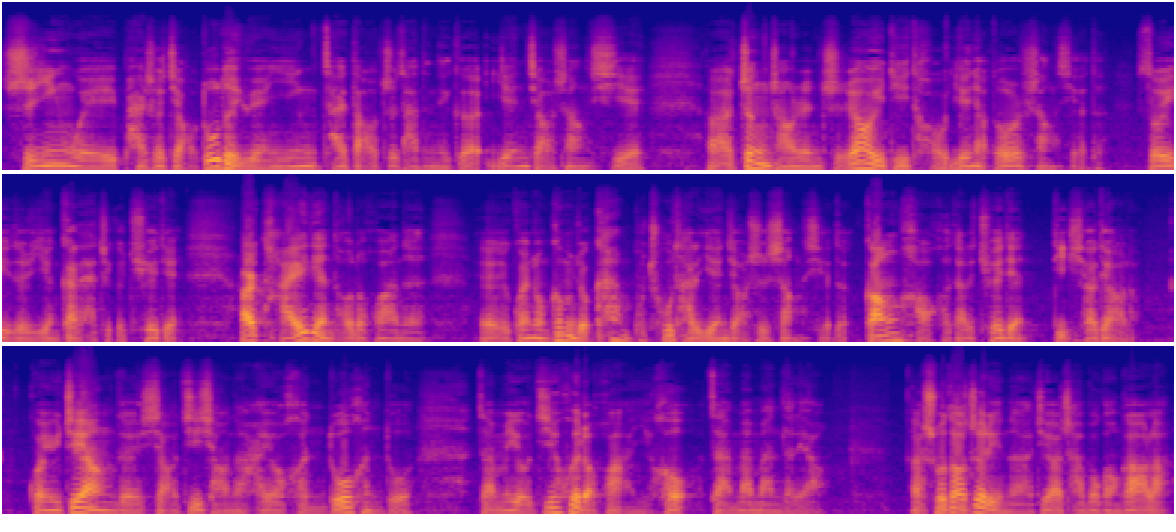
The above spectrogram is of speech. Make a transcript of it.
是因为拍摄角度的原因才导致他的那个眼角上斜，啊，正常人只要一低头，眼角都是上斜的，所以就掩盖了他这个缺点。而抬一点头的话呢，呃，观众根本就看不出他的眼角是上斜的，刚好和他的缺点抵消掉了。关于这样的小技巧呢，还有很多很多，咱们有机会的话，以后再慢慢的聊。啊，说到这里呢，就要插播广告了。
